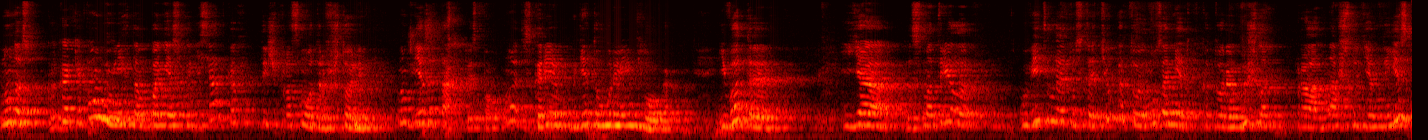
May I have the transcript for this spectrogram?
Ну, нас, как я помню, у них там по несколько десятков тысяч просмотров, что ли. Ну, где-то так, то есть, ну, это скорее где-то уровень блога. И вот э, я смотрела, увидела эту статью, которую, ну, заметку, которая вышла про наш судебный иск,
